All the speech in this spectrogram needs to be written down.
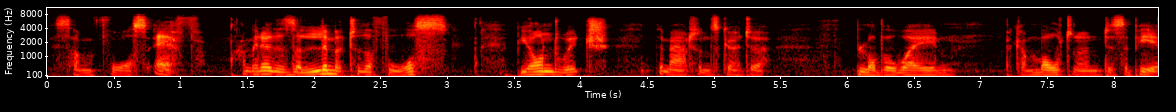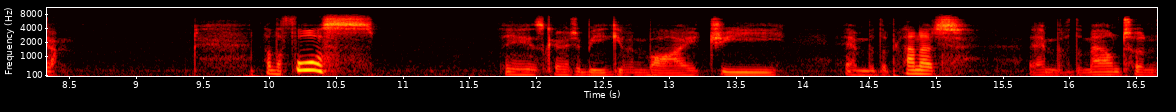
with some force F. And we know there's a limit to the force beyond which the mountain's going to blob away and become molten and disappear. Now the force is going to be given by g m of the planet, m of the mountain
